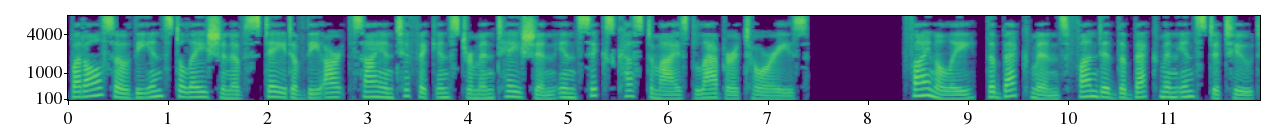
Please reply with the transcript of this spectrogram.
but also the installation of state-of-the-art scientific instrumentation in six customized laboratories. Finally, the Beckmans funded the Beckman Institute,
